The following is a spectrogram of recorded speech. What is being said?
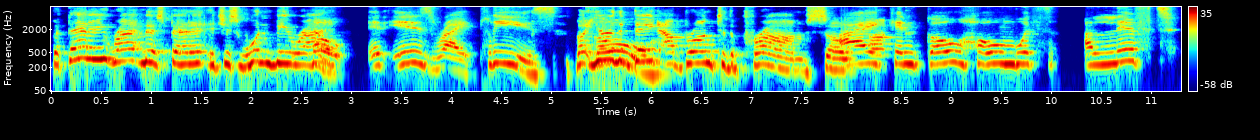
But that ain't right, Miss Bennett. It just wouldn't be right. no it is right please But you're the date I brung to the prom, so I uh, can go home with a lift.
